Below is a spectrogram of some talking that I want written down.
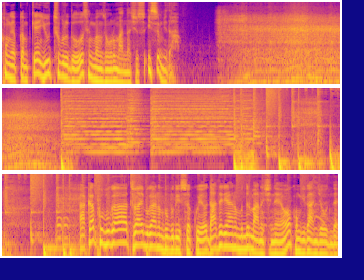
콩 앱과 함께 유튜브로도 생방송으로 만나실 수 있습니다. 아까 부부가 드라이브 가는 부부도 있었고요. 나들이 하는 분들 많으시네요. 공기가 안 좋은데.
